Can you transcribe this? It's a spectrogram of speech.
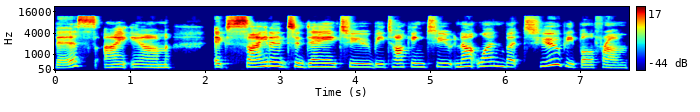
This. I am excited today to be talking to not one but two people from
